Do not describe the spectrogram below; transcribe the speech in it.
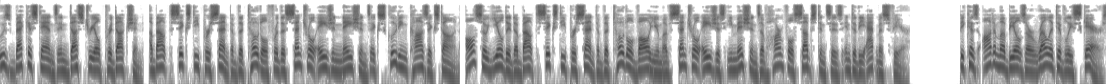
Uzbekistan's industrial production, about 60% of the total for the Central Asian nations excluding Kazakhstan, also yielded about 60% of the total volume of Central Asia's emissions of harmful substances into the atmosphere. Because automobiles are relatively scarce,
